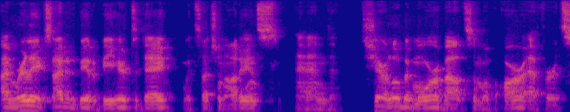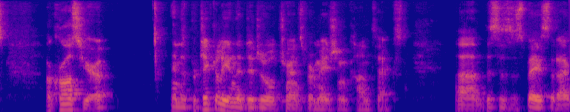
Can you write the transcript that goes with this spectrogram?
I'm really excited to be able to be here today with such an audience and share a little bit more about some of our efforts across Europe and particularly in the digital transformation context. Uh, this is a space that I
